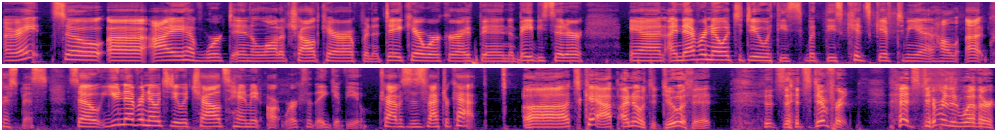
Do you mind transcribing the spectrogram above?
All right. So uh, I have worked in a lot of childcare. I've been a daycare worker. I've been a babysitter, and I never know what to do with these what these kids give to me at at Christmas. So you never know what to do with child's handmade artwork that they give you. Travis is Factor Cap. Uh, it's cap. I know what to do with it. It's it's different. That's different than whether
